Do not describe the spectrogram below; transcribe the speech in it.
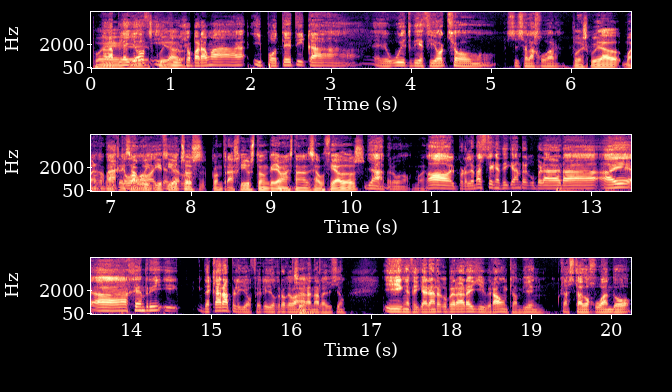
Pues para playoffs, cuidado. incluso para una hipotética eh, Week 18 si se la jugaran. Pues cuidado. Bueno, aparte que esa Week hay que 18 es contra Houston, que ya van a estar desahuciados. Ya, pero bueno. Bueno. No, el problema es que necesitan recuperar a, a- a Henry y de cara a playoff, eh, que yo creo que van Sí. a ganar la división. Y necesitarían recuperar a A.J. Brown también, que ha estado jugando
